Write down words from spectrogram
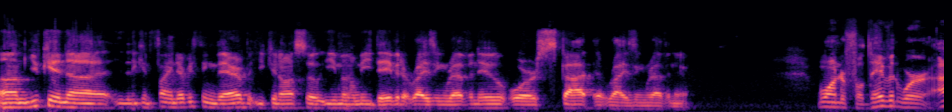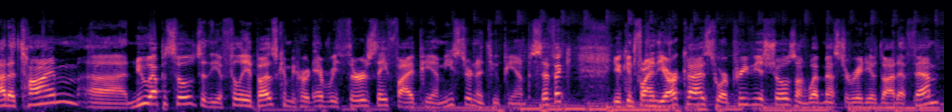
Um, you can uh, you can find everything there, but you can also email me, David at Rising Revenue, or Scott at Rising Revenue. Wonderful. David, we're out of time. Uh, new episodes of the Affiliate Buzz can be heard every Thursday, 5 p.m. Eastern and 2 p.m. Pacific. You can find the archives to our previous shows on webmasterradio.fm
